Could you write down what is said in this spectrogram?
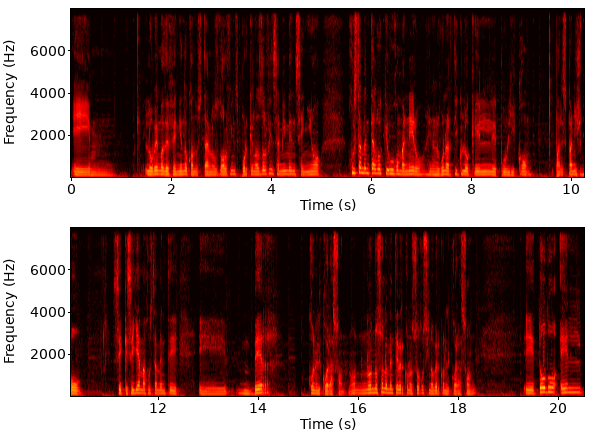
Eh, lo vengo defendiendo cuando está en los Dolphins, porque en los Dolphins a mí me enseñó justamente algo que Hugo Manero, en algún artículo que él eh, publicó para Spanish Bowl, sé que se llama justamente eh, ver con el corazón, ¿no? ¿no? solamente ver con los ojos, sino ver con el corazón. Eh, todo el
